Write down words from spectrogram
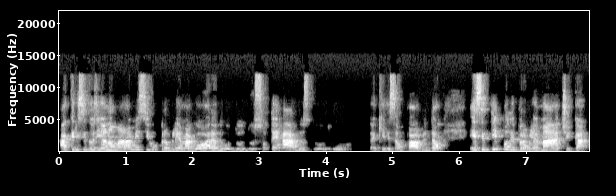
a crise dos Yanomamis e o problema agora do, do, dos soterrados do, do, daqui de São Paulo. Então, esse tipo de problemática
